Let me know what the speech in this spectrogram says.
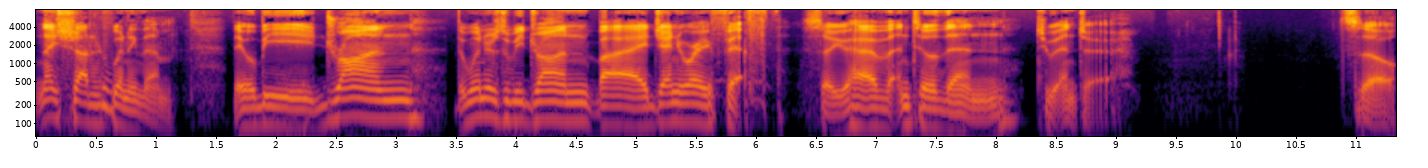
nice shot at winning them. They will be drawn. The winners will be drawn by January fifth. So you have until then to enter. So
